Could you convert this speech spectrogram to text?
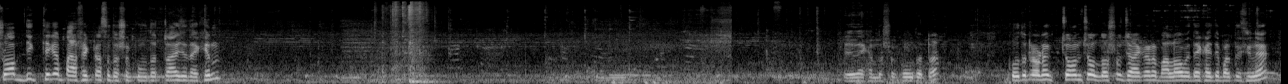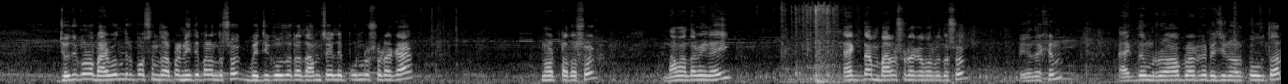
সব দিক থেকে পারফেক্ট আছে দর্শক কবুতরটা। এই যে দেখেন। এই দেখেন দর্শক কবুতরটা। কবুতরটা অনেক চঞ্চল দর্শক, যার কারণে ভালোভাবে দেখাইতে পারতেছি না। যদি কোনো ভাই বন্ধুর পছন্দ আপনারা নিতে পারেন দর্শক। বেজি কবুতরটা দাম চাইলে পনেরোশো টাকা। নটটা দর্শক, দামাদামি নেই। একদম বারোশো টাকা পড়বে দর্শক। এই দেখেন, একদম র ব্লাডের বেজি নর কবুতর,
